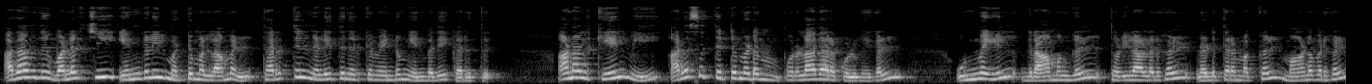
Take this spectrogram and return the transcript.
அதாவது வளர்ச்சி எண்களில் மட்டுமல்லாமல் தரத்தில் நிலைத்து நிற்க வேண்டும் என்பதே கருத்து. ஆனால் கேள்வி அரசு திட்டமிடும் பொருளாதார கொள்கைகள் உண்மையில் கிராமங்கள் தொழிலாளர்கள் நடுத்தர மக்கள் மாணவர்கள்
